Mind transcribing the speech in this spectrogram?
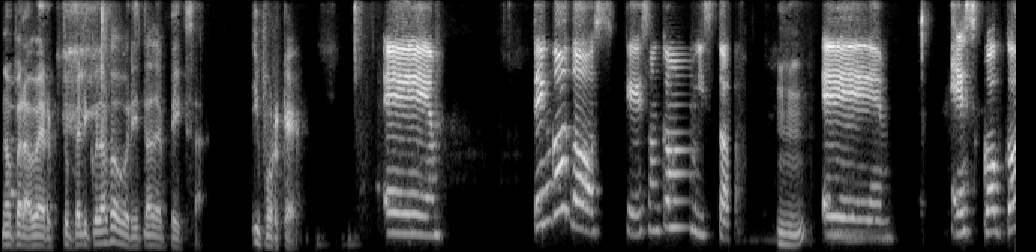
No, pero a ver, tu película favorita de Pixar. ¿Y por qué? Eh, tengo dos que son como mis top. Eh, es Coco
